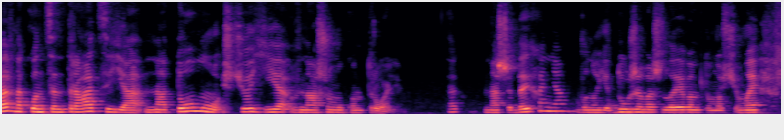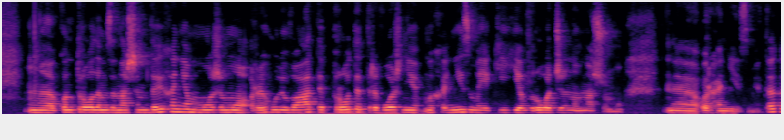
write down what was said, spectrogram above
певна концентрація на тому, що є в нашому контролі. Наше дихання, воно є дуже важливим, тому що ми контролем за нашим диханням можемо регулювати протитривожні механізми, які є вроджено в нашому е, організмі. Так?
